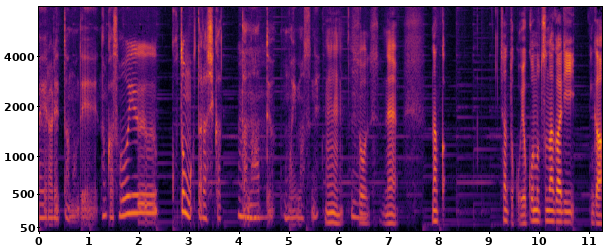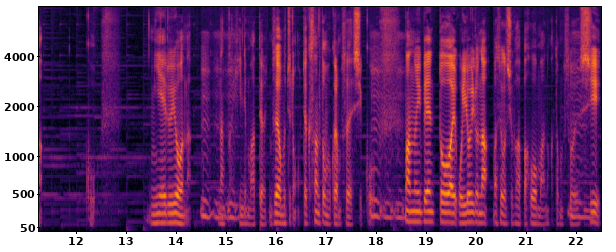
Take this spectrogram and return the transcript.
えられたのでなんかそういうことも新しかったなって思いますね。うん、うん、そうですね。なんかちゃんとこう横のつながりがこう見えるようななんか日でもあったようなそれはもちろんお客さんとも僕らもそうやしこう、まあ、あのイベントはいろいろな、まあ、それこそショファーパフォーマーの方もそうですし、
